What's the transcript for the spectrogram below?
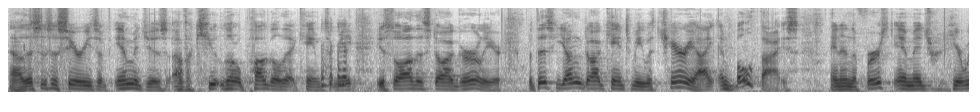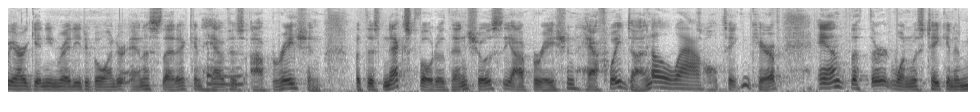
Now, this is a series of images of a cute little puggle that came to me. you saw this dog earlier, but this young dog came to me with cherry eye in both eyes. And in the first image, here we are getting ready to go under anesthetic and have his mm-hmm. operation. But this next photo then shows the operation halfway done. Oh, wow. It's all taken care of. And the third one was taken immediately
